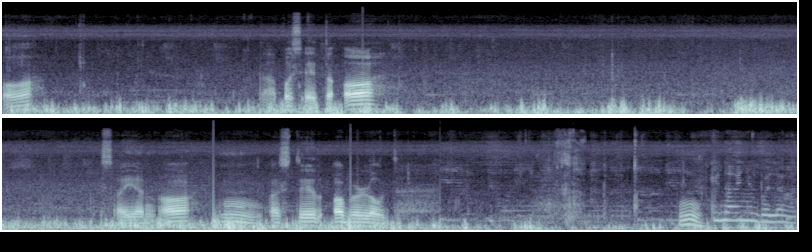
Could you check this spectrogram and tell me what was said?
oh. Tapos ito oh. Tapos ayan oh. Mm, pastil overload. Mm. Kinain yung balat.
